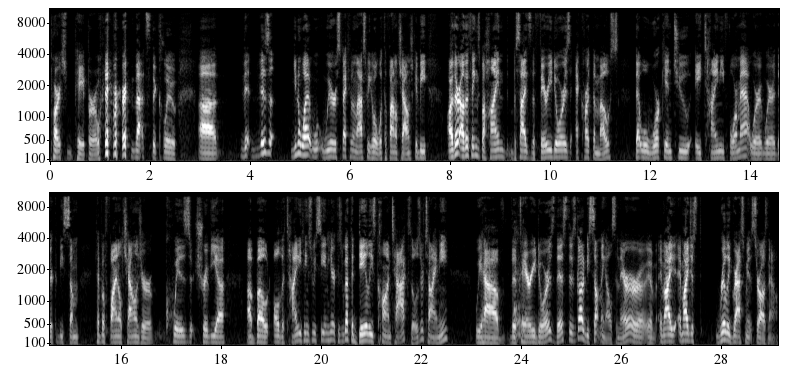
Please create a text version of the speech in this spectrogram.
parchment paper or whatever. That's the clue. Uh, th- this, you know what? We were speculating last week about what the final challenge could be. Are there other things behind besides the fairy doors, Eckhart the mouse, that will work into a tiny format where where there could be some type of final challenge or quiz or trivia about all the tiny things we see in here? Because we've got the dailies contacts; those are tiny. We have the fairy doors. This there's got to be something else in there, or am I am I just really grasping at straws now?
